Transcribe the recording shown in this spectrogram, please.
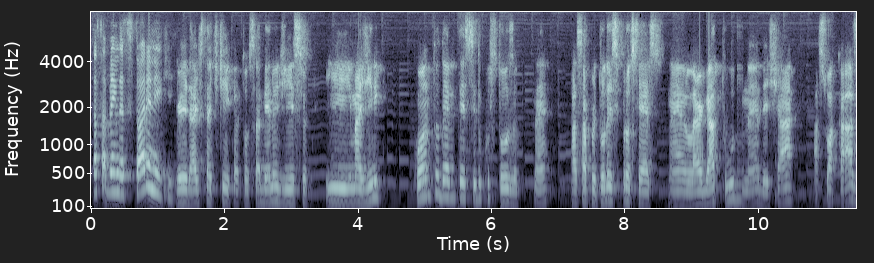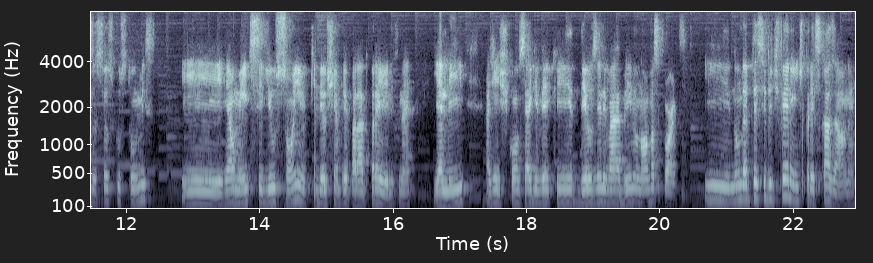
Tá sabendo dessa história, Nick? Verdade, Tatica, tô sabendo disso. E imagine quanto deve ter sido custoso, né? Passar por todo esse processo, né? Largar tudo, né? Deixar a sua casa, os seus costumes e realmente seguir o sonho que Deus tinha preparado para eles, né? E ali a gente consegue ver que Deus ele vai abrindo novas portas. E não deve ter sido diferente para esse casal, né?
